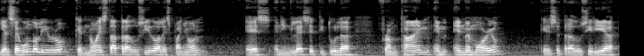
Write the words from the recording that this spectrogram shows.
Y el segundo libro, que no está traducido al español, es en inglés se titula From Time Immemorial, que se traduciría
